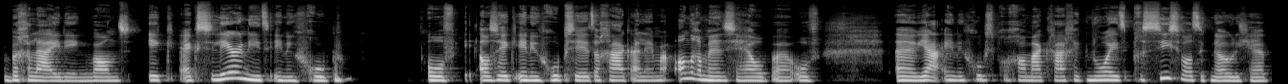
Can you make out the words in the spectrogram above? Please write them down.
begeleiding, want ik excelleer niet in een groep. Of als ik in een groep zit, dan ga ik alleen maar andere mensen helpen. Of uh, ja, in een groepsprogramma krijg ik nooit precies wat ik nodig heb.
